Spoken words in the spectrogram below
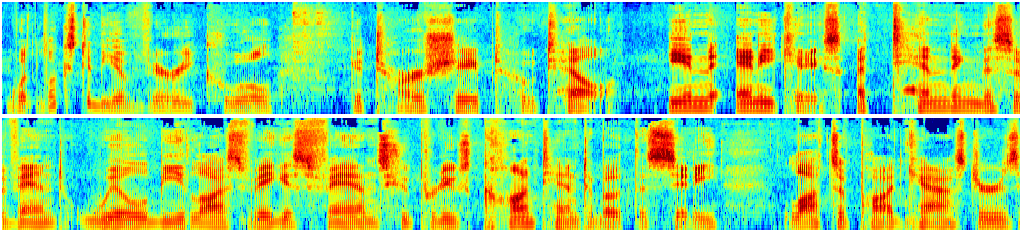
what looks to be a very cool guitar shaped hotel. In any case, attending this event will be Las Vegas fans who produce content about the city, lots of podcasters,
